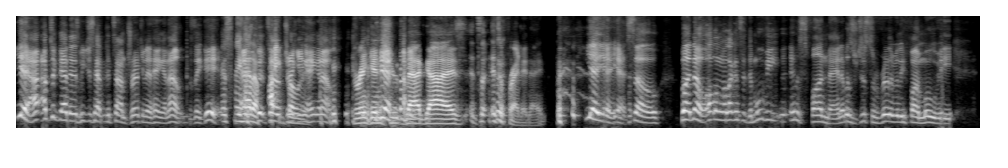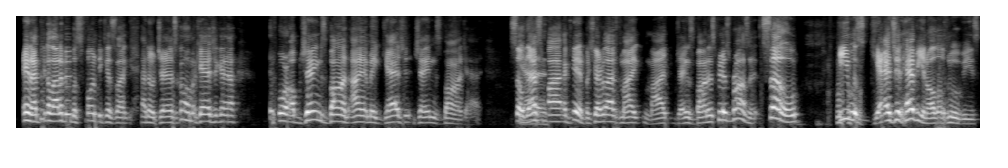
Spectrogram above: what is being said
Yeah, I, I, took that as we just had a good time drinking and hanging out because they did. Yes, they had, had a good time drinking and hanging out, drinking, yeah, right. bad guys. It's a, it's a Friday night. yeah, yeah, yeah. So, but no, all in all, like I said, the movie it was fun, man. It was just a really, really fun movie, and I think a lot of it was fun because, like, I know James, like, oh, I'm a gadget guy. For uh, James Bond, I am a gadget James Bond guy. So yeah. that's why, again, but you gotta realize my my James Bond is Pierce Brosnan. So he was gadget heavy in all those movies.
